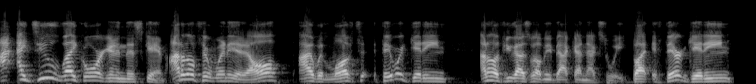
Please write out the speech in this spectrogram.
I, I do like Oregon in this game. I don't know if they're winning at all. I would love to. If they were getting, I don't know if you guys will have me back on next week, but if they're getting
